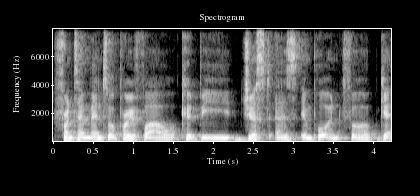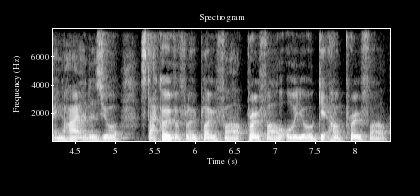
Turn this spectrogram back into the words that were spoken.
front end mentor profile could be just as important for getting hired as your stack overflow profile profile or your github profile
